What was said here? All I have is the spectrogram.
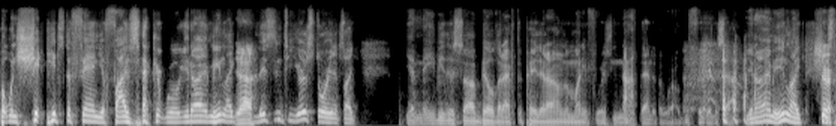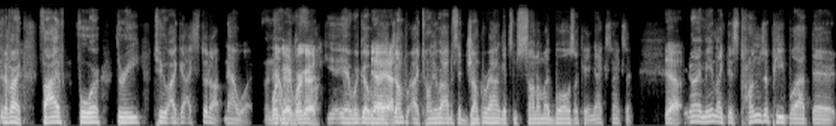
But when shit hits the fan, your five second rule, you know what I mean? Like, Yeah. listen to your story, and it's like, yeah, maybe this uh, bill that I have to pay that I don't have the money for is not the end of the world. We'll figure this out. You know what I mean? Like, Sure. instead of all right, five, four, three, two, I got, I stood up. Now what? We're good, we're good. Yeah, yeah, we're good. We're Yeah. Jump. Uh, Tony Robbins said, jump around, get some sun on my balls. Okay, next, next. Yeah. You know what I mean? Like, there's tons of people out there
